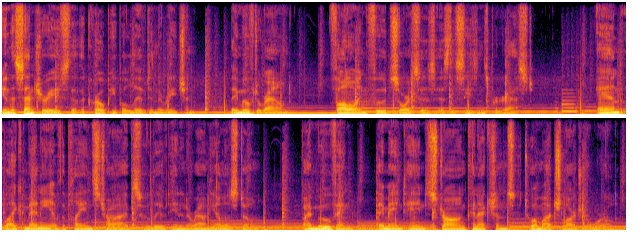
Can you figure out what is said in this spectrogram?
In the centuries that the Crow people lived in the region, they moved around, following food sources as the seasons progressed. And like many of the Plains tribes who lived in and around Yellowstone, by moving, they maintained strong connections to a much larger world.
